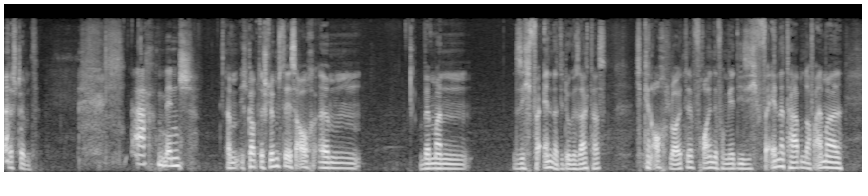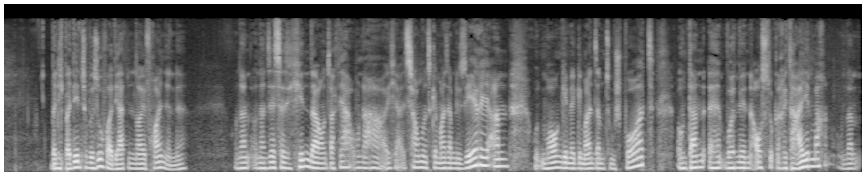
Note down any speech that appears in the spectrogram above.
Das stimmt. Ach Mensch. Ähm, ich glaube, das Schlimmste ist auch, ähm, wenn man sich verändert, wie du gesagt hast. Ich kenne auch Leute, Freunde von mir, die sich verändert haben und auf einmal, wenn ich bei denen zu Besuch war, die hatten eine neue Freundin, ne? Und dann, und dann setzt er sich hin da und sagt, ja, oh na, ich, jetzt schauen wir uns gemeinsam die Serie an und morgen gehen wir gemeinsam zum Sport und dann äh, wollen wir einen Ausflug nach Italien machen und dann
